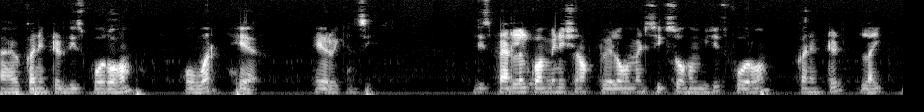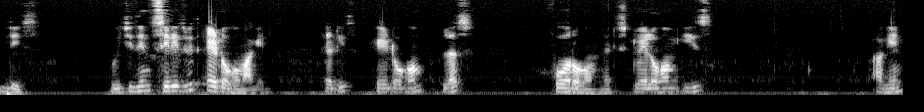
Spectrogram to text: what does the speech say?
I have connected this 4 ohm over here. Here we can see. This parallel combination of 12 ohm and 6 ohm which is 4 ohm connected like this which is in series with 8 ohm again. That is 8 ohm plus 4 ohm that is 12 ohm is again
